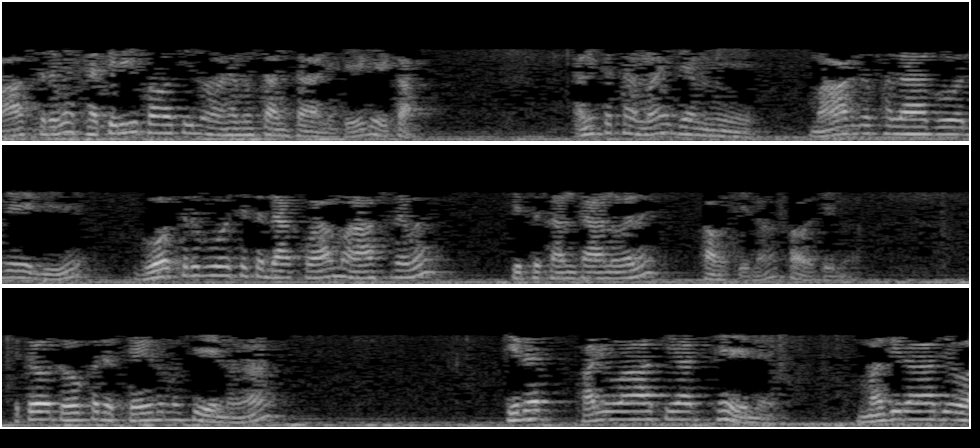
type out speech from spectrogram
ආශ්‍රම පැතිරී පවතිනවා හැම සංකාණයක. ඒක එකක්. අනික තමයි දැන් මේ මාර්ගඵලාභෝධයේදී ගෝත්‍ර භූසිත දක්වාම ආශ්‍රව චිත්තසංතාන වල පවතිනවා පවතිනවා. ඒතකොට ඕකද තේරුම කියනවා තිර පරිවාසියක් තේන මදිරාජෝ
